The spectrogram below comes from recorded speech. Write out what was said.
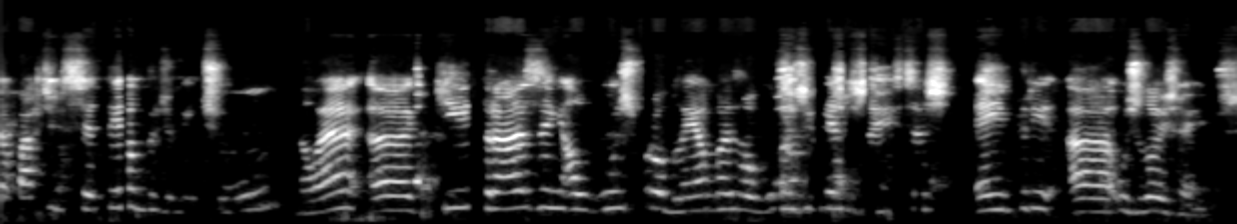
a partir de setembro de 21, não é? Uh, que trazem alguns problemas, algumas divergências entre uh, os dois reinos.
